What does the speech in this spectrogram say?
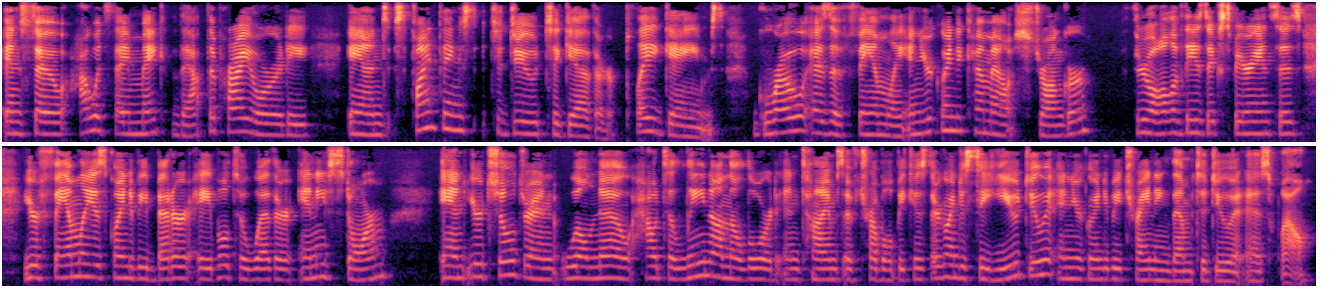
And so I would say make that the priority and find things to do together, play games, grow as a family, and you're going to come out stronger through all of these experiences. Your family is going to be better able to weather any storm, and your children will know how to lean on the Lord in times of trouble because they're going to see you do it and you're going to be training them to do it as well.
